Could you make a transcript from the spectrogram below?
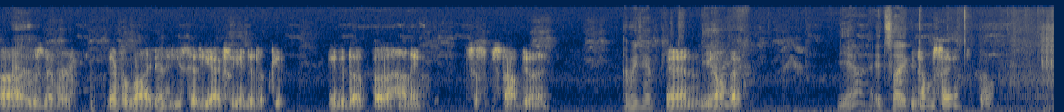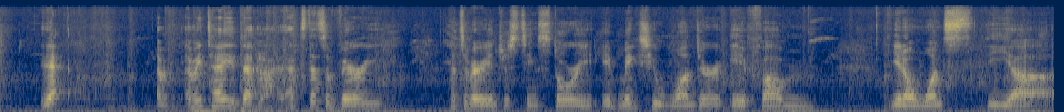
Uh, it was never never right. And he said he actually ended up get ended up uh, hunting. Just stopped doing it. Let me tell And you know yeah, that Yeah, it's like you know what I'm saying. So, Yeah, let me tell you that that's that's a very that's a very interesting story. It makes you wonder if um, you know once the uh,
